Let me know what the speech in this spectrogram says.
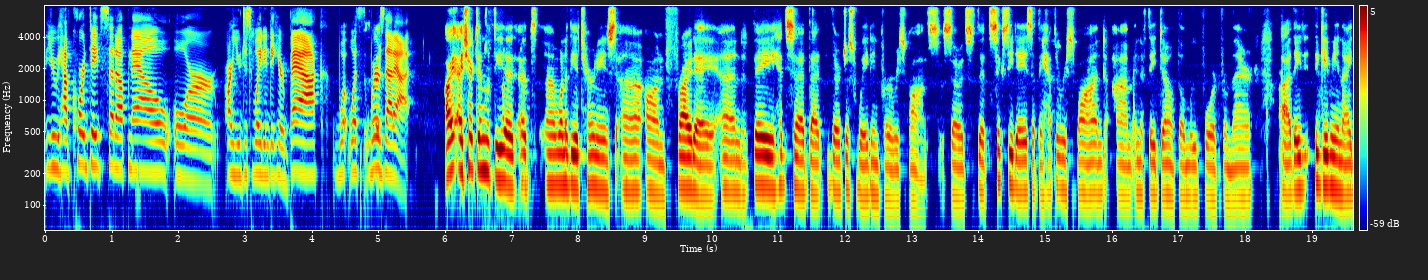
you have court dates set up now, or are you just waiting to hear back? What, what's where's that at? I, I checked in with the uh, uh, one of the attorneys uh, on Friday, and they had said that they're just waiting for a response. So it's that 60 days that they have to respond, um, and if they don't, they'll move forward from there. Uh, they, they give me an I,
